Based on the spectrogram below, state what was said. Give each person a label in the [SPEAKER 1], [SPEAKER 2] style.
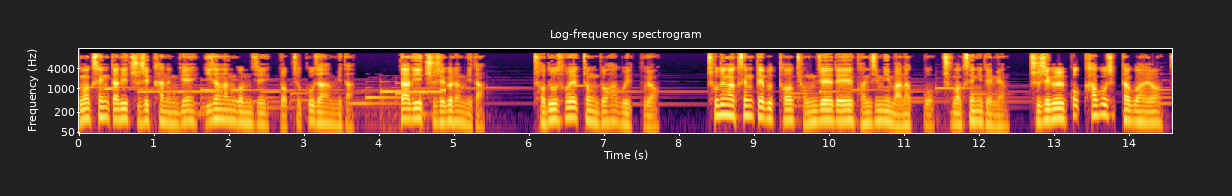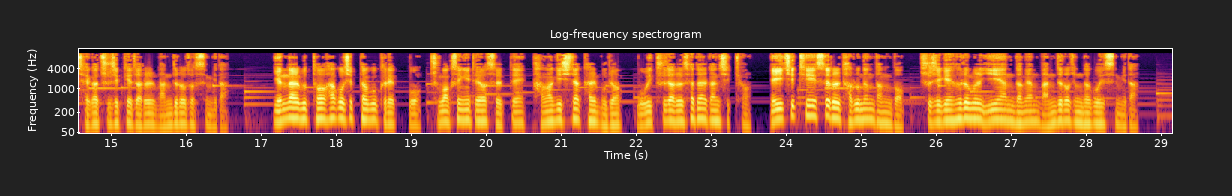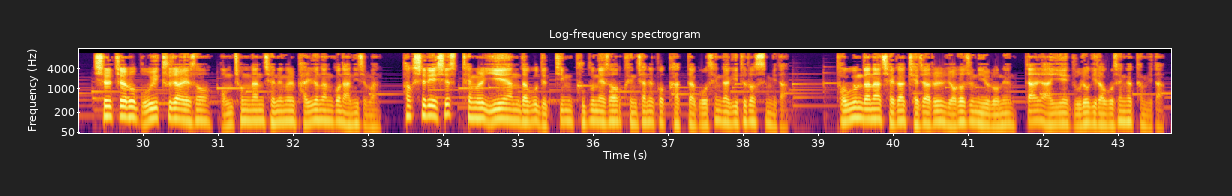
[SPEAKER 1] 중학생 딸이 주식하는 게 이상한 건지 여쭙고자 합니다. 딸이 주식을 합니다. 저도 소액 정도 하고 있고요. 초등학생 때부터 경제에 대해 관심이 많았고 중학생이 되면 주식을 꼭 하고 싶다고 하여 제가 주식 계좌를 만들어줬습니다. 옛날부터 하고 싶다고 그랬고 중학생이 되었을 때 강하기 시작할 무렵 모의 투자를 세 달간 시켜 HTS를 다루는 방법, 주식의 흐름을 이해한다면 만들어준다고 했습니다. 실제로 모의 투자에서 엄청난 재능을 발견한 건 아니지만 확실히 시스템을 이해한다고 느낀 부분에서 괜찮을 것 같다고 생각이 들었습니다. 더군다나 제가 계좌를 열어준 이유로는 딸 아이의 노력이라고 생각합니다.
